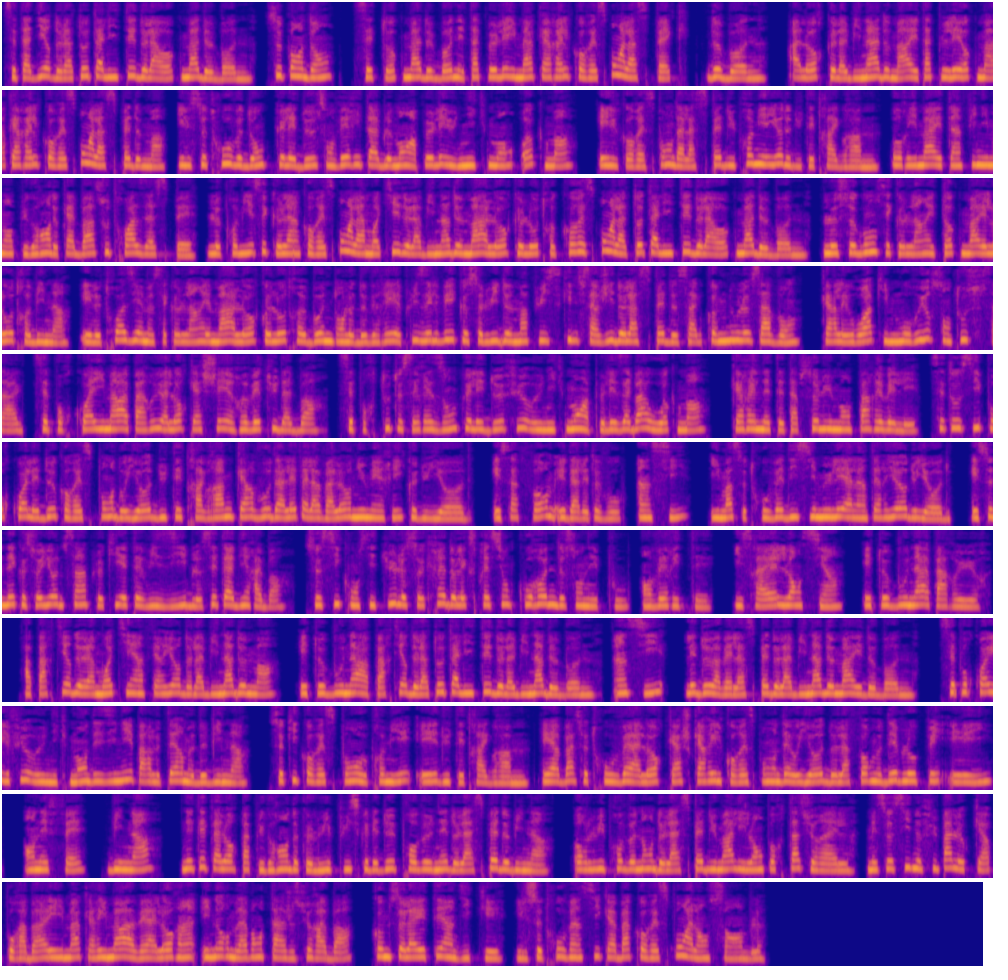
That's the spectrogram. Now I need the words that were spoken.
C'est-à-dire de la totalité de la Okma de Bonne. Cependant, cette Okma de Bonne est appelée Ima car elle correspond à l'aspect de Bonne, alors que la Bina de Ma est appelée Okma car elle correspond à l'aspect de Ma. Il se trouve donc que les deux sont véritablement appelés uniquement Okma, et ils correspondent à l'aspect du premier iode du tétragramme. Orima est infiniment plus grand de Kaba sous trois aspects. Le premier c'est que l'un correspond à la moitié de la Bina de Ma alors que l'autre correspond à la totalité de la Okma de Bonne. Le second c'est que l'un est Okma et l'autre Bina. Et le troisième c'est que l'un est Ma alors que l'autre Bonne dont le degré est plus élevé que celui de Ma puisqu'il s'agit de l'aspect de Sag comme nous le savons car les rois qui moururent sont tous sags. C'est pourquoi Ima apparut alors caché et revêtu d'Abba. C'est pour toutes ces raisons que les deux furent uniquement appelés Abba ou Okma, car elles n'étaient absolument pas révélées. C'est aussi pourquoi les deux correspondent au iode du tétragramme car Vaudalet est la valeur numérique du iode, et sa forme est Dalet Vaud. Ainsi, Ima se trouvait dissimulé à l'intérieur du iode, et ce n'est que ce iode simple qui était visible c'est-à-dire Abba. Ceci constitue le secret de l'expression couronne de son époux. En vérité, Israël l'Ancien, et Tebuna apparurent, à partir de la moitié inférieure de la Bina de Ma, et Tebuna à partir de la totalité de la Bina de Bonne. Ainsi, les deux avaient l'aspect de la Bina de Ma et de Bonne. C'est pourquoi ils furent uniquement désignés par le terme de Bina, ce qui correspond au premier et du tétragramme. Et Abba se trouvait alors cache car il correspondait au iode de la forme développée et I. En effet, Bina, n'était alors pas plus grande que lui puisque les deux provenaient de l'aspect de Bina. Or lui provenant de l'aspect du mal il l'emporta sur elle. Mais ceci ne fut pas le cas pour Abba et Ima car Ima avait alors un énorme avantage sur Abba, comme cela a été indiqué. Il se trouve ainsi qu'Abba correspond à l'ensemble.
